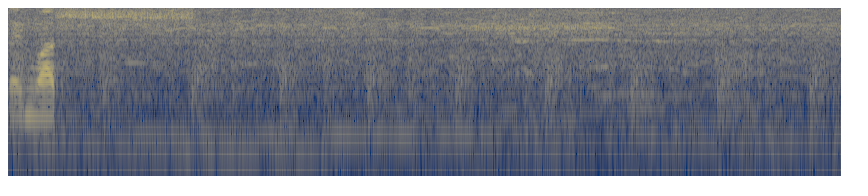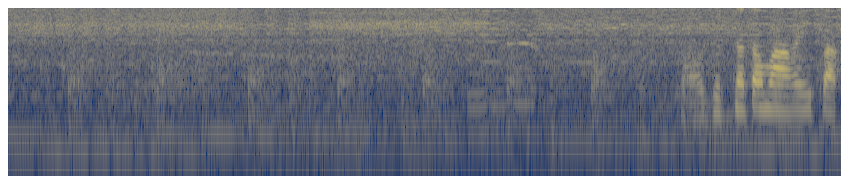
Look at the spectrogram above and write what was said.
10 watts. Good na to mga kaipak.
